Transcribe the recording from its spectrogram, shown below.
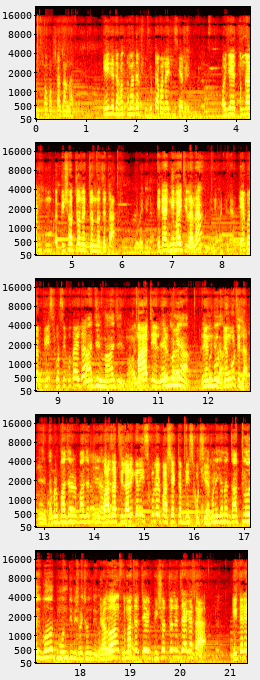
কি সমস্যা জানার। এই যে দেখো তোমাদের পুকুরটা বানাইছি আমি। ওই যে তোমরা বিসর্জনের জন্য যেটা। এটা নিমাইটিলা না? এরপরে ব্রিজ করছি কোথায় এটা? মাঝিল মাহাতিল এরপরে রেঙ্গুনিয়া, রেঙ্গুটিলা। হ্যাঁ, তারপরে বাজার বাজার টিলা। বাজার টিলার এখানে স্কুলের পাশে একটা ব্রিজ করছি এখন এখানে গাট লইব মন্ত্রী বিসর্জন দিব। এবং তোমাদের যে বিসর্জনের জায়গাটা এটারে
